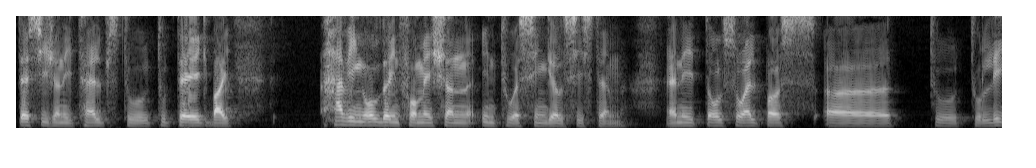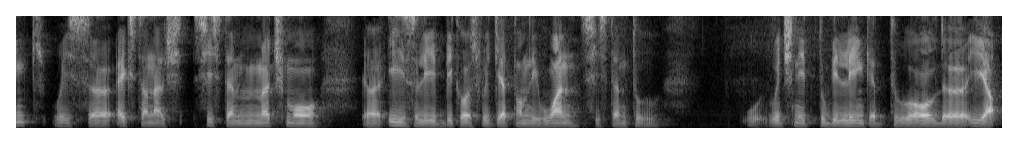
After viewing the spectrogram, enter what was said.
decision it helps to, to take by having all the information into a single system. And it also helps us uh, to, to link with uh, external system much more uh, easily because we get only one system to which need to be linked to all the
